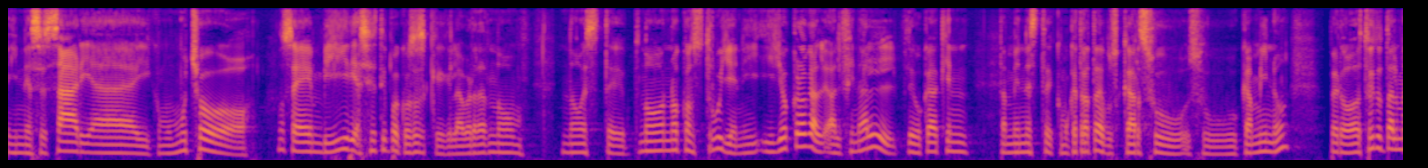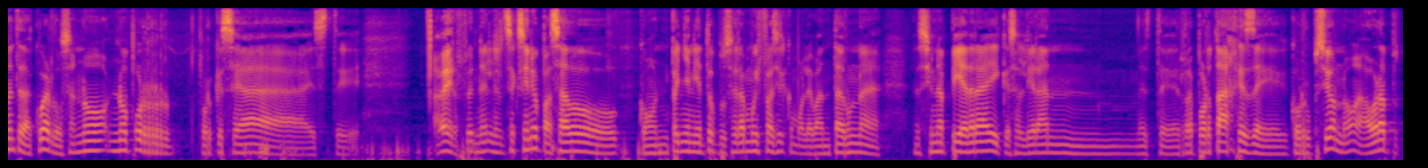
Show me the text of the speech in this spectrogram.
innecesaria y como mucho no sé, envidia, ese tipo de cosas que la verdad no, no, este, no, no construyen. Y, yo creo que al, final, digo, cada quien también este, como que trata de buscar su, su camino, pero estoy totalmente de acuerdo. O sea, no, no por porque sea este a ver, en el sexenio pasado con Peña Nieto, pues era muy fácil como levantar una, así una piedra y que salieran este, reportajes de corrupción, ¿no? Ahora pues,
